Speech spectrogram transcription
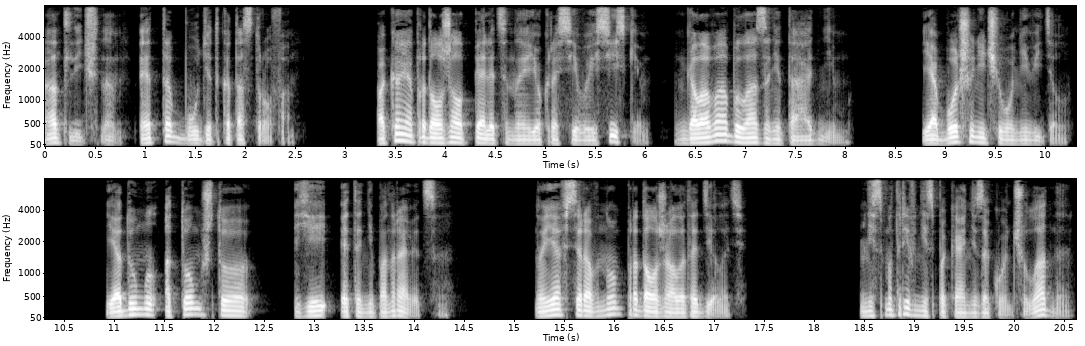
Отлично. Это будет катастрофа. Пока я продолжал пялиться на ее красивые сиськи, голова была занята одним. Я больше ничего не видел. Я думал о том, что ей это не понравится. Но я все равно продолжал это делать. «Не смотри вниз, пока я не закончу, ладно?»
